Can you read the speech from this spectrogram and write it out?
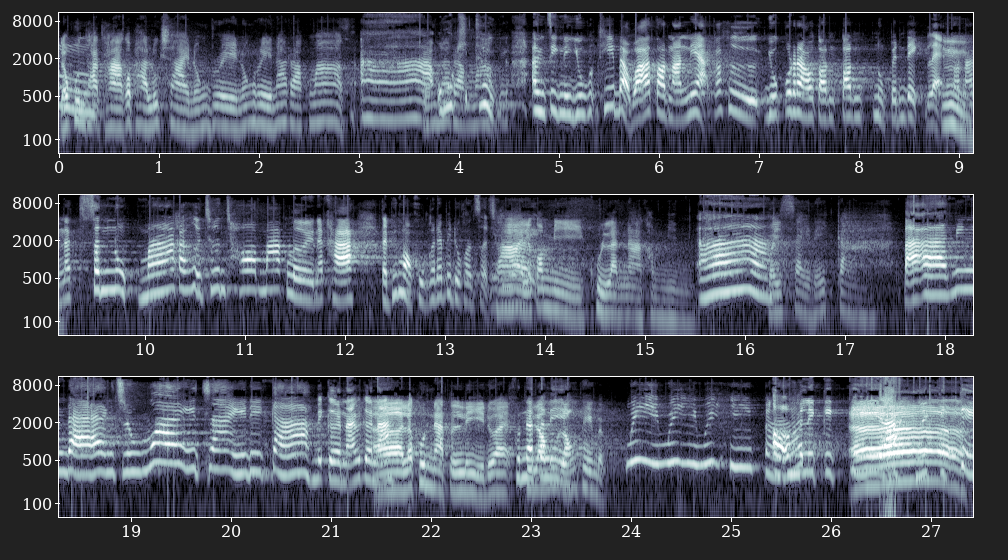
แล้วคุณทาทาก็พาลูกชายน้องเรย์น้องเรย์น่ารักมาก อ่าโอ้โอ้น่ารักคิดถึงเอาจริงๆในยุคที่แบบว่าตอนนั้นเนี่ยก็คือยุคเราตอนตอนหนูเป็นเด็กแหละอืม ตอนนั้นนะสนุกมากก็คือชื่นชอบมากเลยนะคะ แต่พี่หมอคุณก็ได้ไปดูคอนเสิร์ตนี้ใช่ ด้วยแล้วก็มีคุณลันนาคำมิน อ่า ไว้ใส่ได้กา ปากนิ่งแดงจะไว้ใจดีกาไม่เกินนะไม่เกินนะ เออแล้วคุณนาตาลีด้วยคุณที่ร้องนาตาลีร้องเพลงแบบวิวิวิวิแปะ อ๋อเมลิกิกีอะเมลิกิกี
